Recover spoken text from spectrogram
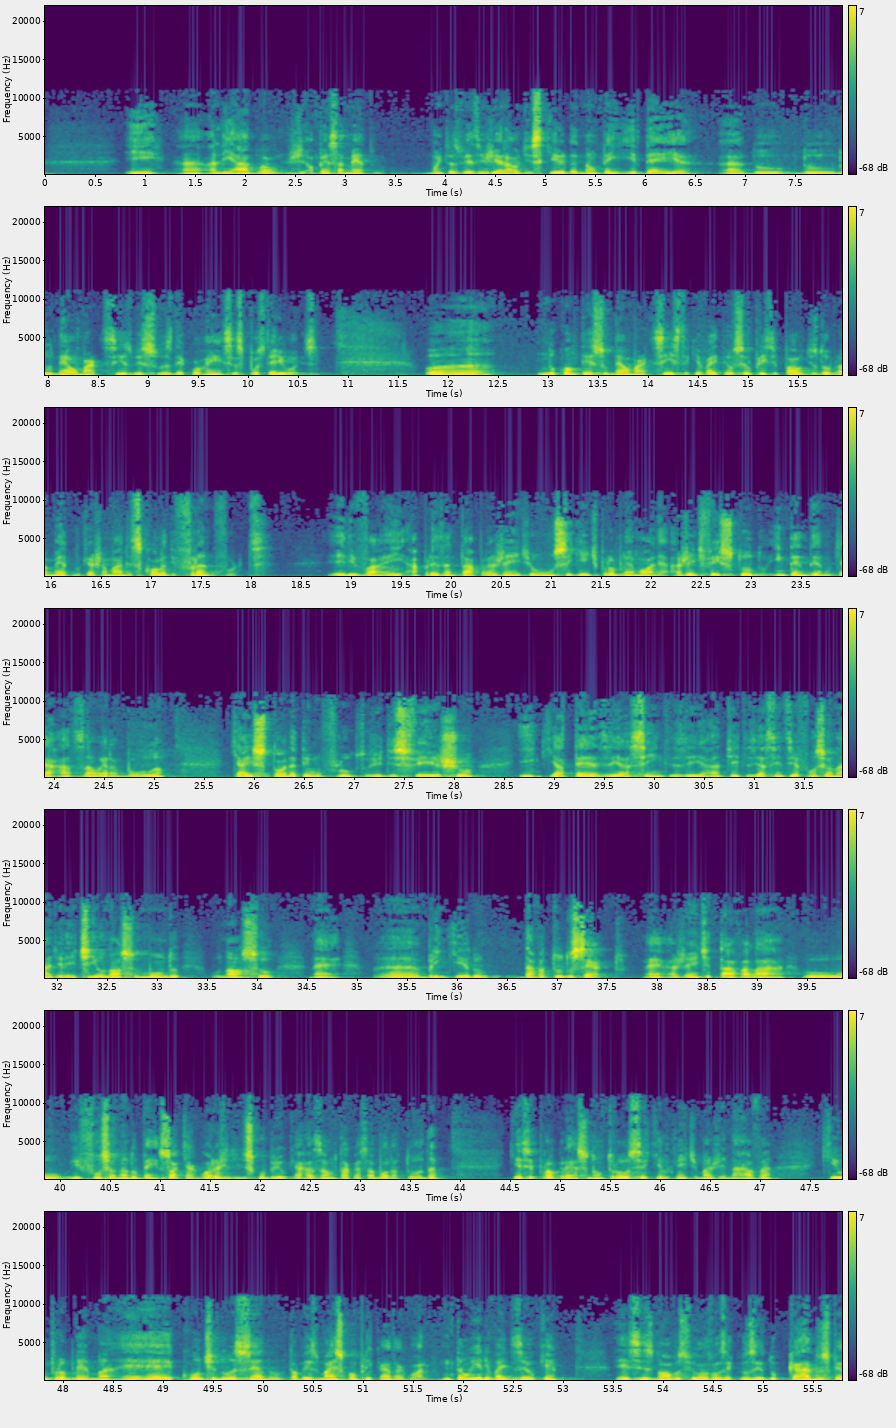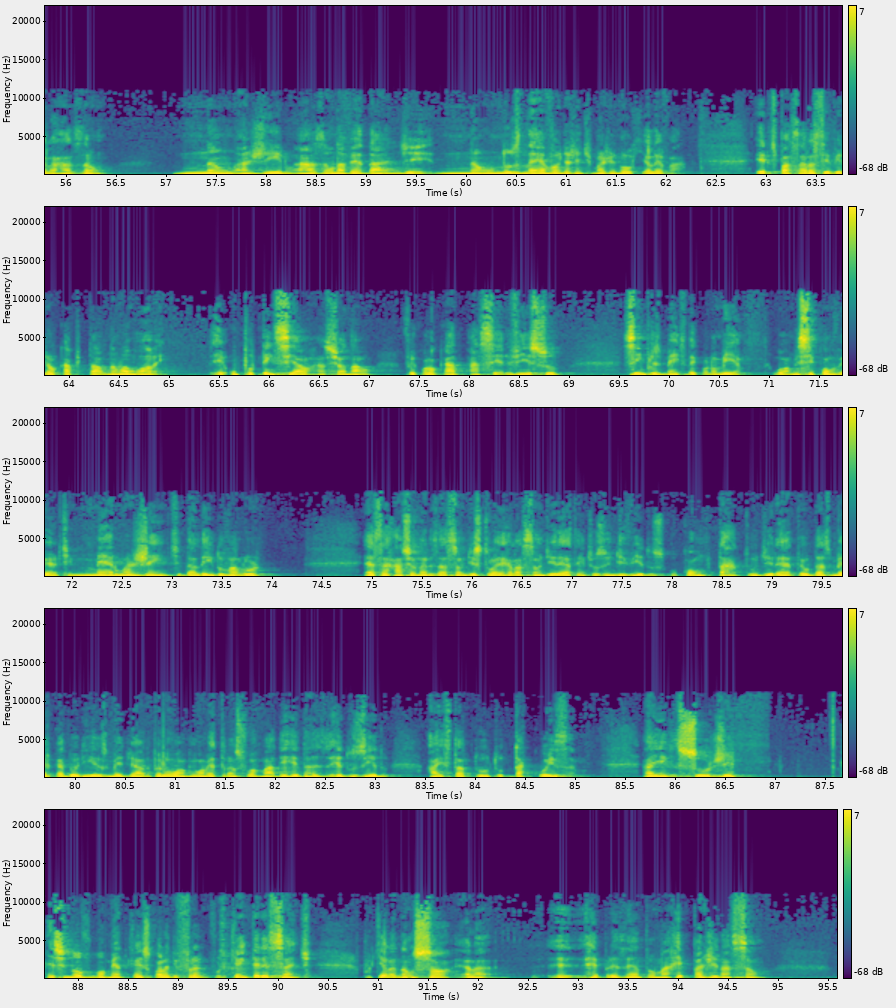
e ah, aliado ao, ao, pensamento, muitas vezes em geral de esquerda, não tem ideia ah, do, do, do neomarxismo e suas decorrências posteriores. Uh, no contexto neomarxista, que vai ter o seu principal desdobramento no que é chamada Escola de Frankfurt, ele vai apresentar para a gente um seguinte problema: olha, a gente fez tudo entendendo que a razão era boa, que a história tem um fluxo de desfecho e que a tese, a síntese, a antítese e a síntese ia funcionar direitinho. O nosso mundo, o nosso né, uh, brinquedo dava tudo certo. Né? A gente estava lá o, e funcionando bem. Só que agora a gente descobriu que a razão está com essa bola toda, que esse progresso não trouxe aquilo que a gente imaginava que o problema é, é, continua sendo talvez mais complicado agora. Então ele vai dizer o quê? Esses novos filósofos vão que os educados pela razão não agiram, a razão na verdade não nos leva onde a gente imaginou que ia levar. Eles passaram a servir ao capital, não ao homem. O potencial racional foi colocado a serviço simplesmente da economia. O homem se converte em mero agente da lei do valor. Essa racionalização destrói a relação direta entre os indivíduos, o contato direto é o das mercadorias mediado pelo homem. O homem é transformado e reduzido a estatuto da coisa. Aí surge esse novo momento que é a escola de Frankfurt, que é interessante, porque ela não só ela eh, representa uma repaginação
